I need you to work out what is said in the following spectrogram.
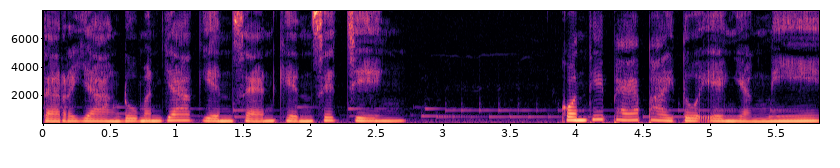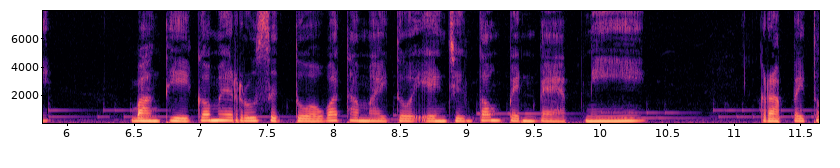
แต่ละอย่างดูมันยากเย็นแสนเข็นเสียจริง คนที่แพ้ภัยตัวเองอย่างนี้ บางทีก็ไม่รู้สึกตัวว่าทำไมตัวเองจึงต้องเป็นแบบนี้ กลับไปโท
